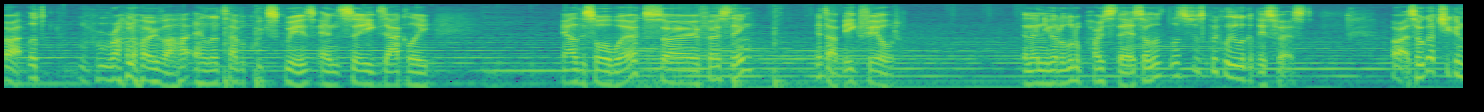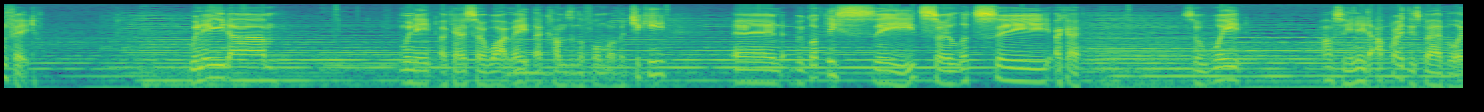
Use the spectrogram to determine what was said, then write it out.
Alright, let's run over and let's have a quick squiz and see exactly how this all works. So first thing, it's a big field. And then you got a little post there. So let's just quickly look at this first. Alright, so we've got chicken feed. We need, um, we need, okay, so white meat, that comes in the form of a chickie. And we've got these seeds, so let's see, okay. So wheat, Oh, so you need to upgrade this bad boy.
